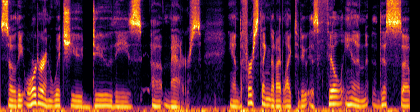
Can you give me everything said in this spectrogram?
So the order in which you do these uh, matters. And the first thing that I'd like to do is fill in this uh,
